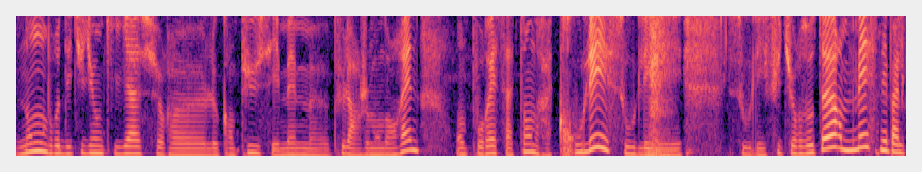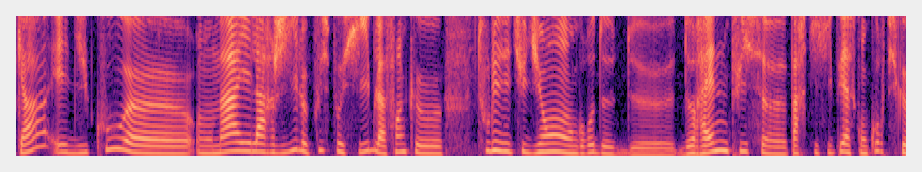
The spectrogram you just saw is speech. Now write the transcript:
nombre d'étudiants qu'il y a sur le campus et même plus largement dans Rennes, on pourrait s'attendre à crouler sous les, sous les futurs auteurs, mais ce n'est pas le cas. Et du coup, on a élargi le plus possible afin que tous les étudiants en gros de, de, Rennes puissent euh, participer à ce concours puisque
